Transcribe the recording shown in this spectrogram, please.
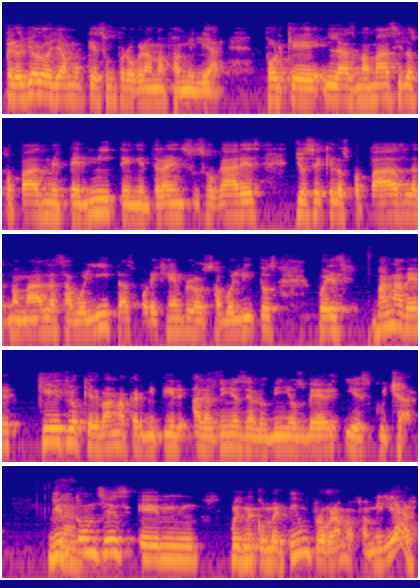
pero yo lo llamo que es un programa familiar porque las mamás y los papás me permiten entrar en sus hogares. Yo sé que los papás, las mamás, las abuelitas, por ejemplo, los abuelitos, pues van a ver qué es lo que le van a permitir a las niñas y a los niños ver y escuchar. Y entonces, em, pues me convertí en un programa familiar,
